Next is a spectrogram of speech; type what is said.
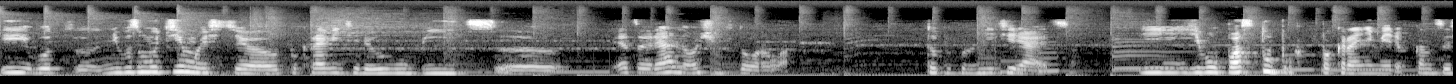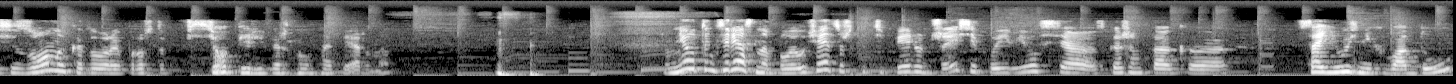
И вот э, невозмутимость э, покровителей убийц, э, это реально очень здорово. Только не теряется. И его поступок, по крайней мере, в конце сезона, который просто все перевернул, наверное. Мне вот интересно, получается, что теперь у Джесси появился, скажем так, союзник в аду.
